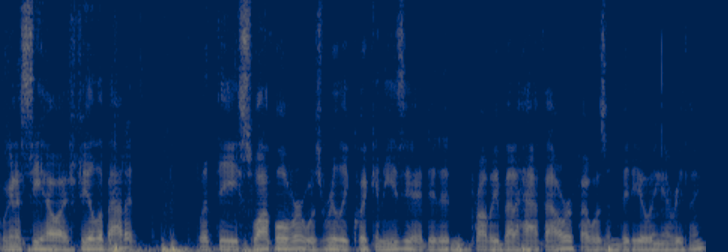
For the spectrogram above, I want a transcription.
We're going to see how I feel about it. But the swap over was really quick and easy. I did it in probably about a half hour if I wasn't videoing everything.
